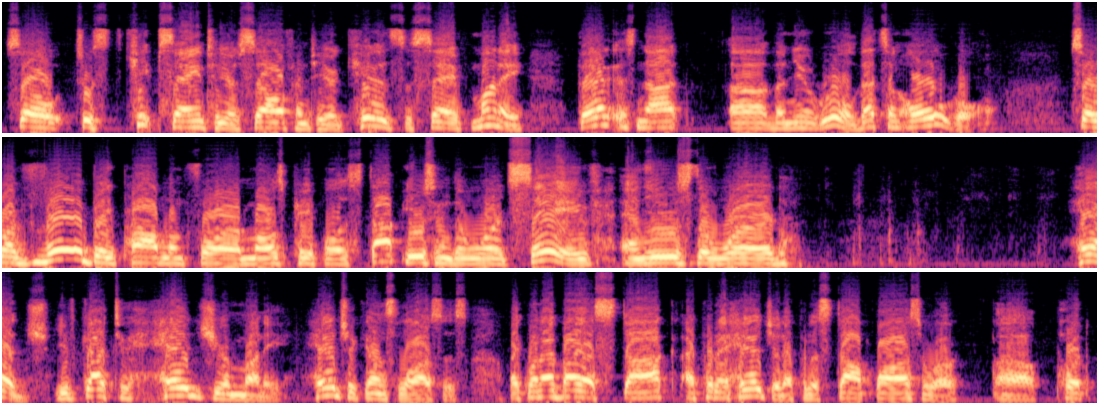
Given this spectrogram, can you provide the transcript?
So to keep saying to yourself and to your kids to save money, that is not uh, the new rule. That's an old rule. So a very big problem for most people is stop using the word save and use the word hedge. You've got to hedge your money, hedge against losses. Like when I buy a stock, I put a hedge in. I put a stop loss or a uh, put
